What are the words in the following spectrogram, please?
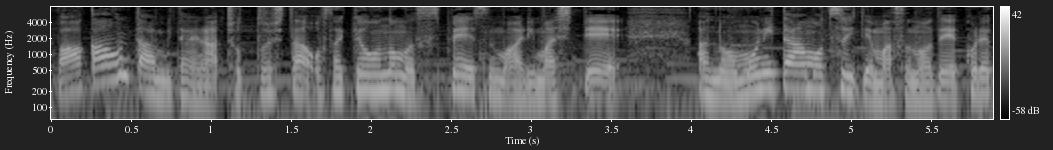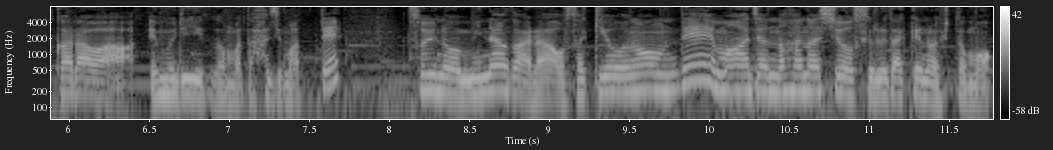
うバーカウンターみたいなちょっとしたお酒を飲むスペースもありましてあのモニターもついてますのでこれからは M リーグがまた始まってそういうのを見ながらお酒を飲んで麻雀の話をするだけの人も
